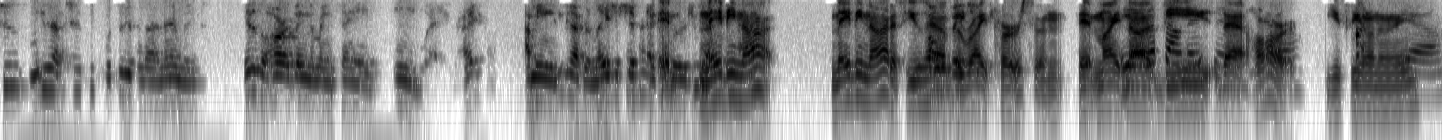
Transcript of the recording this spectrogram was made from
two when you have two people with two different dynamics, it is a hard thing to maintain anyway, right? I mean, you have relationship experts. It, maybe not. Maybe not. If you have the right person, it might Yeah, not be that foundation, hard. You see what I mean? Yeah.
